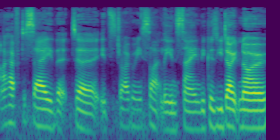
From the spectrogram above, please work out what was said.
I have to say that uh, it's driving me slightly insane because you don't know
